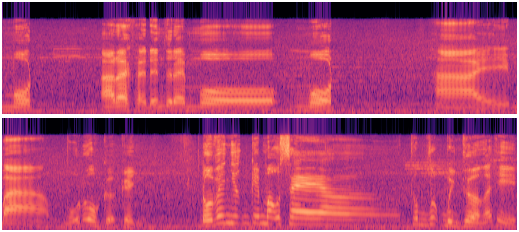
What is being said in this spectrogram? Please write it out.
Một À đây, phải đếm từ đây. Một một hai ba bốn ô cửa kính. Đối với những cái mẫu xe thông dụng bình thường ấy thì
